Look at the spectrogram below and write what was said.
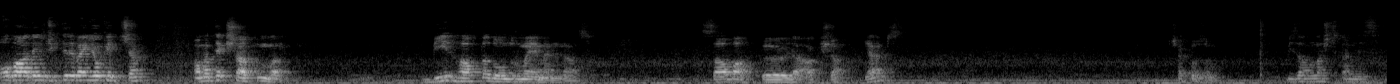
O bademcikleri ben yok edeceğim. Ama tek şartım var. Bir hafta dondurma yemen lazım. Sabah, öğle, akşam. Yer misin? Çak o zaman. Biz anlaştık annesi.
